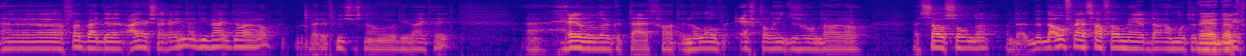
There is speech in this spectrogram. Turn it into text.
Eh vlakbij de Ajax Arena, die wijk daarop. Ik weet even niet zo snel hoe die wijk heet. Eh, hele leuke tijd gehad. En er lopen echt talentjes rond daar ook. Het is zo zonde. De, de, de overheid zou veel meer daar moeten doen. Ja, dat- ik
